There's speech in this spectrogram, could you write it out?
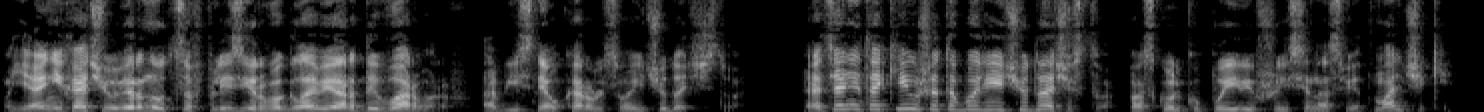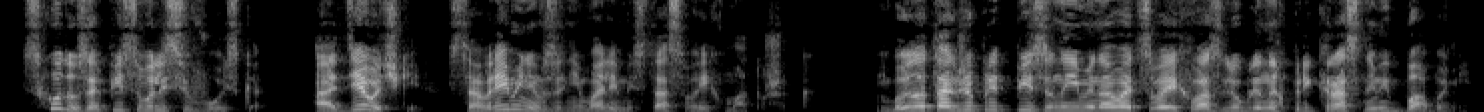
«Я не хочу вернуться в Плезир во главе орды варваров», объяснял король свои чудачества. Хотя не такие уж это были и чудачества, поскольку появившиеся на свет мальчики сходу записывались в войско, а девочки со временем занимали места своих матушек. Было также предписано именовать своих возлюбленных прекрасными бабами,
